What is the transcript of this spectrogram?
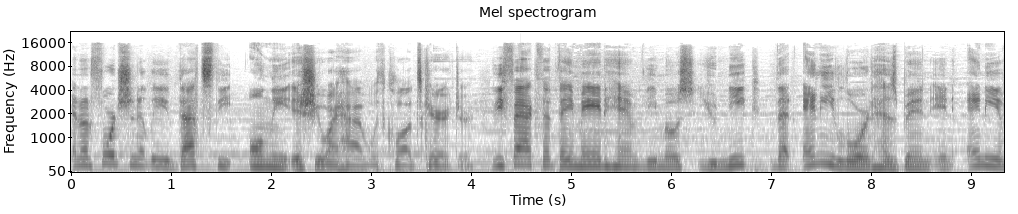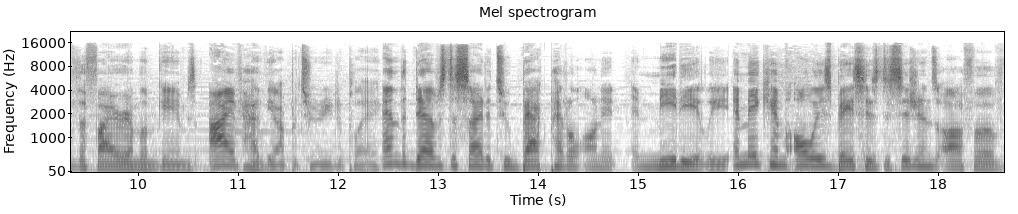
And unfortunately, that's the only issue I have with Claude's character. The fact that they made him the most unique that any Lord has been in any of the Fire Emblem games I've had the opportunity to play, and the devs decided to backpedal on it immediately and make him always base his decisions off of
